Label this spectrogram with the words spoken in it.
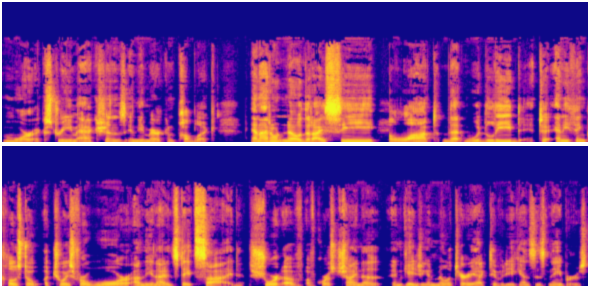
more extreme actions in the American public? And I don't know that I see a lot that would lead to anything close to a choice for war on the United States side, short of, of course, China engaging in military activity against its neighbors.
